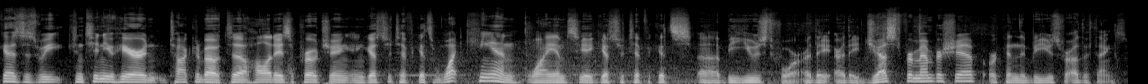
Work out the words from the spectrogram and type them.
guys, as we continue here and talking about uh, holidays approaching and gift certificates, what can YMCA gift certificates uh, be used for? Are they are they just for membership, or can they be used for other things?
